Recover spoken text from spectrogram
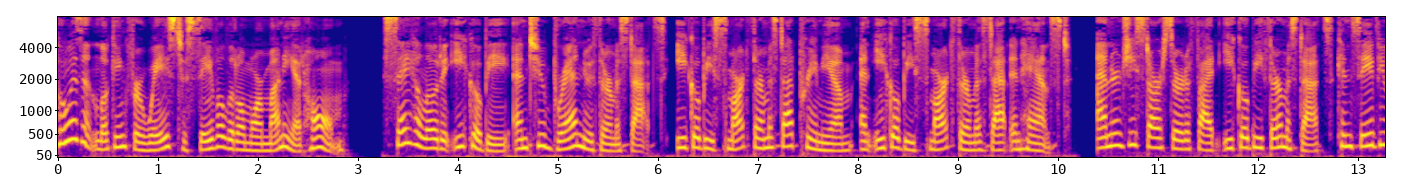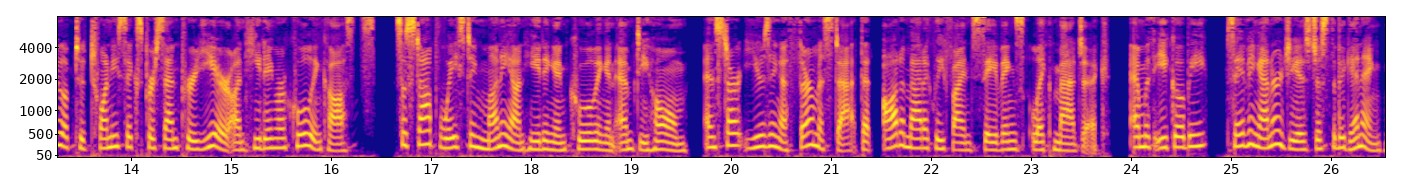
Who isn't looking for ways to save a little more money at home? Say hello to Ecobee and two brand new thermostats, Ecobee Smart Thermostat Premium and Ecobee Smart Thermostat Enhanced. Energy Star certified Ecobee thermostats can save you up to 26% per year on heating or cooling costs. So stop wasting money on heating and cooling an empty home and start using a thermostat that automatically finds savings like magic. And with Ecobee, saving energy is just the beginning.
